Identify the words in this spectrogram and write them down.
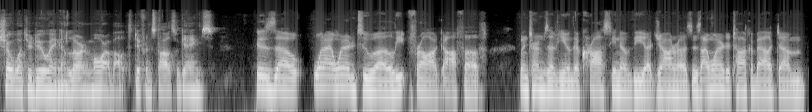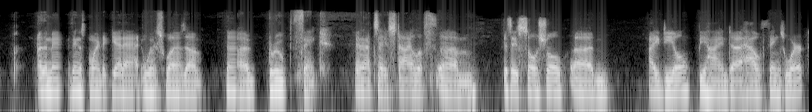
show what you're doing and learn more about different styles of games. Because uh, what I wanted to uh, leapfrog off of, in terms of you know the crossing of the uh, genres, is I wanted to talk about um, one of the main things I wanted to get at, which was um, group think, and that's a style of um, is a social um, ideal behind uh, how things work,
